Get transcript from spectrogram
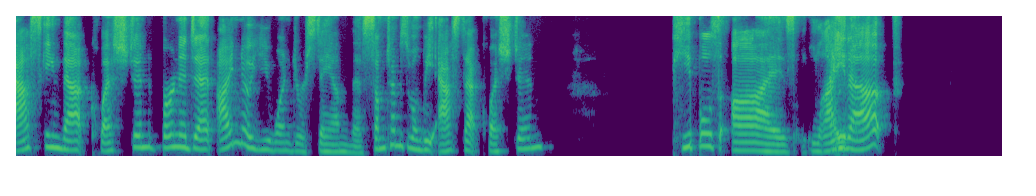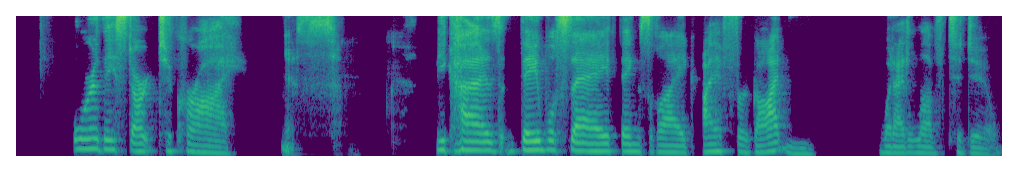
asking that question, Bernadette, I know you understand this. Sometimes when we ask that question, people's eyes light up or they start to cry. Yes. Because they will say things like, I have forgotten what I love to do.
